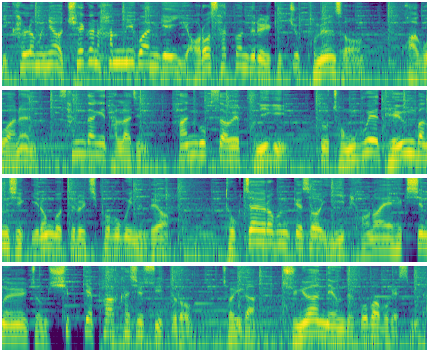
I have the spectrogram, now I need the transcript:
이 칼럼은요. 최근 한미 관계의 여러 사건들을 이렇게 쭉 보면서 과거와는 상당히 달라진 한국 사회 분위기 또 정부의 대응 방식 이런 것들을 짚어보고 있는데요. 독자 여러분께서 이 변화의 핵심을 좀 쉽게 파악하실 수 있도록 저희가 중요한 내용들 뽑아보겠습니다.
